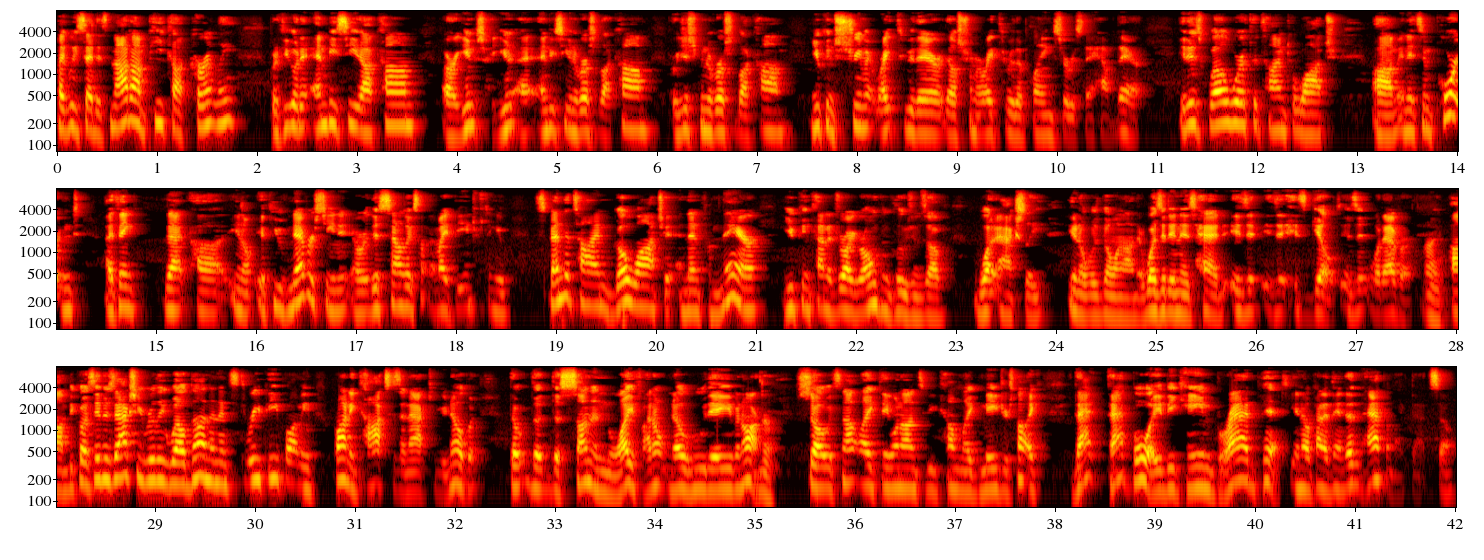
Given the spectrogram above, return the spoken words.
like we said, it's not on Peacock currently, but if you go to NBC.com or NBCUniversal.com uh, or just Universal.com, you can stream it right through there. They'll stream it right through the playing service they have there. It is well worth the time to watch, um, and it's important. I think that uh, you know if you've never seen it or this sounds like something that might be interesting you, spend the time, go watch it, and then from there you can kind of draw your own conclusions of what actually you know was going on there. Was it in his head? Is it is it his guilt? Is it whatever? Right. Um, because it is actually really well done, and it's three people. I mean, Ronny Cox is an actor, you know, but the, the, the son and wife, I don't know who they even are. No. So it's not like they went on to become like major. It's not like that that boy became Brad Pitt, you know, kind of thing. It doesn't happen like that. So,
